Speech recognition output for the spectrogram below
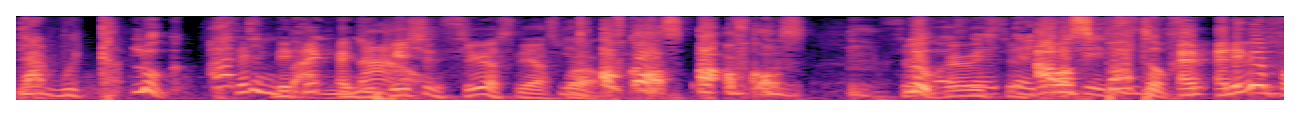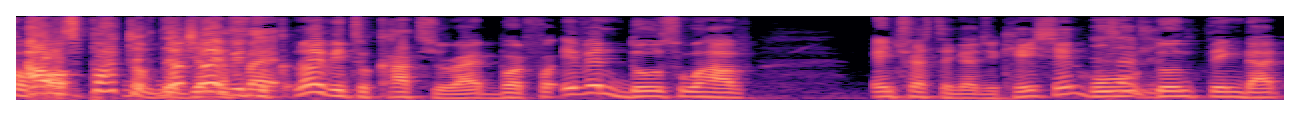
that we can look? I They think take, by they take education now, seriously as well. of course, uh, of course. Look, very I was part of, and, and even for I was part of the not, not, even to, not even to cut you right, but for even those who have interest in education who Exactly. don't think that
